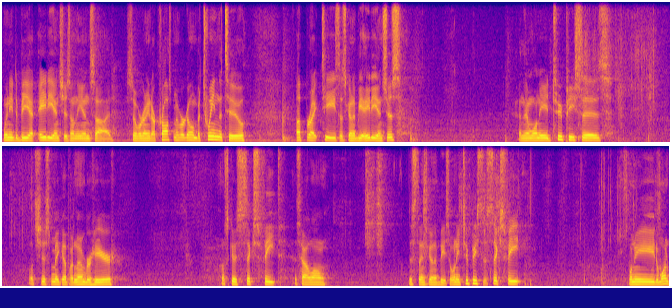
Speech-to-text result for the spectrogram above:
we need to be at 80 inches on the inside. So we're gonna need our cross member going between the two upright tees that's gonna be 80 inches. And then we'll need two pieces. Let's just make up a number here. Let's go six feet is how long this thing's gonna be. So we'll need two pieces at six feet. We'll need one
